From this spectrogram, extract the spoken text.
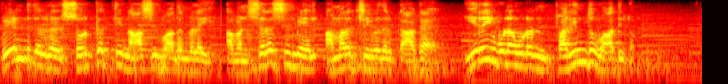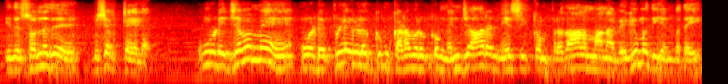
வேண்டுதல்கள் சொர்க்கத்தின் ஆசீர்வாதங்களை அவன் சிரசு மேல் அமரச் செய்வதற்காக இறை உணவுடன் பரிந்து வாதிடும். இது சொன்னது பிஷப் டெய்லர் உங்களுடைய ஜெபமே உங்களுடைய பிள்ளைகளுக்கும் கணவருக்கும் நெஞ்சார நேசிக்கும் பிரதானமான வெகுமதி என்பதை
